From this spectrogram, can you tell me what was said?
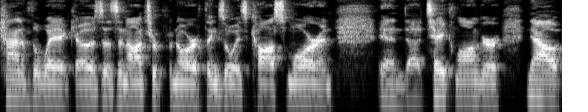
kind of the way it goes as an entrepreneur. Things always cost more and and uh, take longer. Now,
